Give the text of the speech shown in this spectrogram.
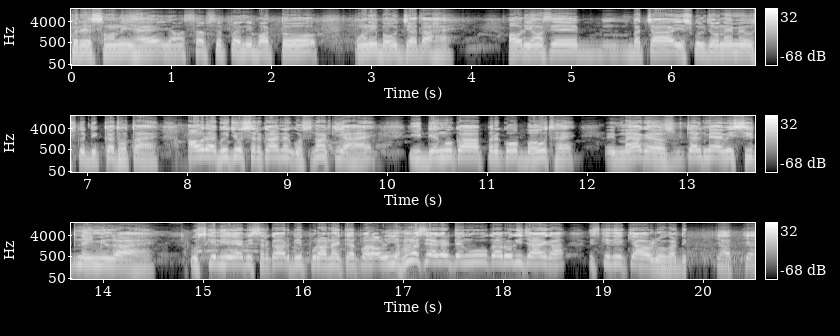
परेशानी है। यहाँ सबसे पहली बात तो पानी बहुत ज़्यादा है और यहाँ से बच्चा स्कूल जाने में उसको दिक्कत होता है। और अभी जो सरकार ने घोषणा किया है ये डेंगू का प्रकोप बहुत है। माया गए हॉस्पिटल में अभी सीट नहीं मिल रहा है। उसके लिए अभी सरकार भी पूरा नहीं कर पा रहा और यहाँ से अगर डेंगू का रोगी जाएगा इसके लिए क्या होगा? क्या क्या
